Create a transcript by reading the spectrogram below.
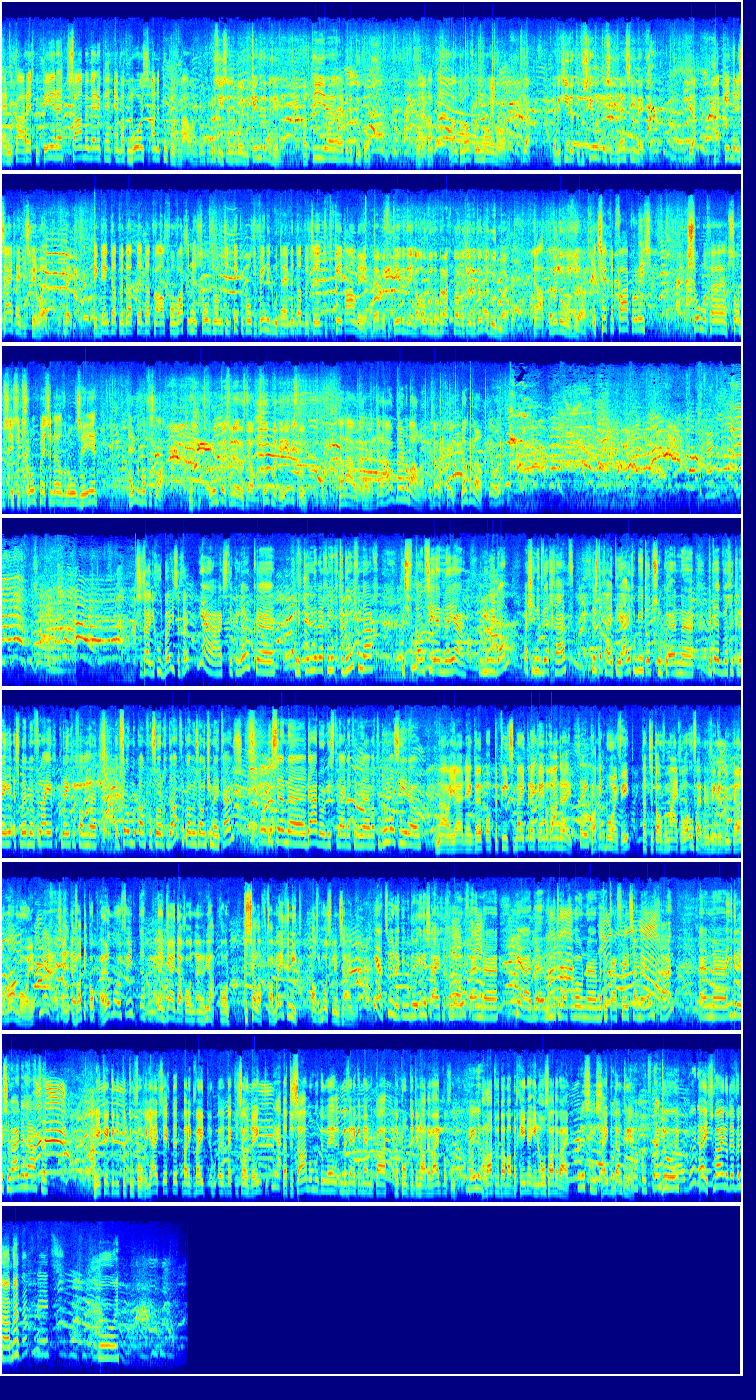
En elkaar respecteren, samenwerken en wat moois aan de toekomst bouwen. Precies, en dan moet je met kinderen beginnen. Want die eh, hebben de toekomst. Ja. Dank, dank u wel voor uw mooie woorden. Ja. En ik zie dat de verschillen tussen de mensen hier wegvallen. Ja. Bij kinderen zijn geen verschillen? Nee. Ik denk dat we, dat, eh, dat we als volwassenen soms wel eens een tik op onze vingers moeten hebben dat we ze het verkeerd aanleren. We hebben verkeerde dingen overgebracht, maar we kunnen het ook weer goed maken. Ja. En dat doen we vandaag. Ik zeg het vaak wel eens. Sommige, soms is het grondpersoneel van onze Heer helemaal verslag. Het grondpersoneel is niet altijd goed, maar de heer is goed. Daar hou ik, eh, daar hou ik me helemaal aan. Ja. Dank u wel. Ja hoor. Ze zijn hier goed bezig, hè? Ja, hartstikke leuk. Eh, voor de kinderen genoeg te doen vandaag. Het is vakantie en eh, ja, wat moet je dan als je niet weggaat? Dus dan ga je het in je eigen buurt opzoeken. En eh, dit hebben we gekregen. We hebben een flyer gekregen van eh, het zomerkamp van Zorg Dat. Daar kwam een zoontje mee thuis. Dus en, eh, daardoor wisten wij dat er wat te doen was hier ook. Nou, en jij denkt, hup, op de fiets meetrekken en we gaan erheen. Zeker, Wat ik mooi vind, dat ze het over mijn geloof hebben. Dat vind ik natuurlijk helemaal mooi, hè? Ja, is En wat ik ook heel mooi vind, dat, dat jij daar gewoon, eh, ja, gewoon gezellig van meegeniet. Als moslim zijnde. Ja, tuurlijk. Ik bedoel, ieder zijn eigen geloof. En eh, ja, de- we moeten daar gewoon eh, met elkaar vreedzaam mee omgaan. En iedereen zijn waarde laten. Meer kan ik er niet toe toevoegen. Jij zegt het, maar ik weet eh, dat je zo denkt. Ja. Dat we samen moeten wer- werken met elkaar. Dan komt dit in Harderwijk wel goed. Helemaal. Dan laten we dan maar beginnen in ons Harderwijk. Precies. Hey, bedankt weer. helemaal goed. Doei. Doei, doei. Hey, zwaai nog even naar me. Dag Frits. Doei.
